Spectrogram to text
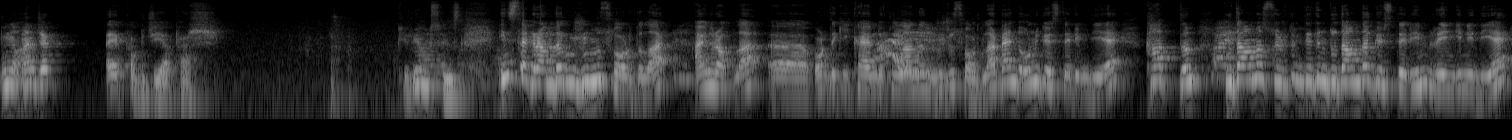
Bunu ancak ayakkabıcı yapar. Görüyor musunuz? Instagram'da rujumu sordular. Aynur abla e, oradaki hikayemde kullandığın ruju sordular. Ben de onu göstereyim diye kalktım. Dudağıma sürdüm. Dedim dudağımda göstereyim rengini diye.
